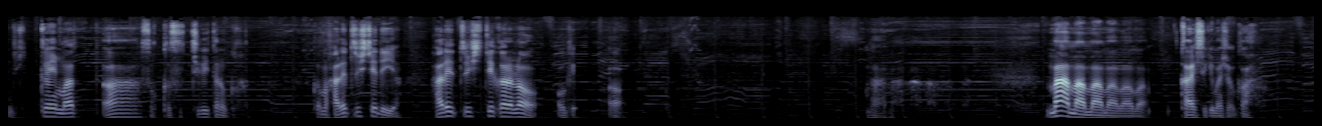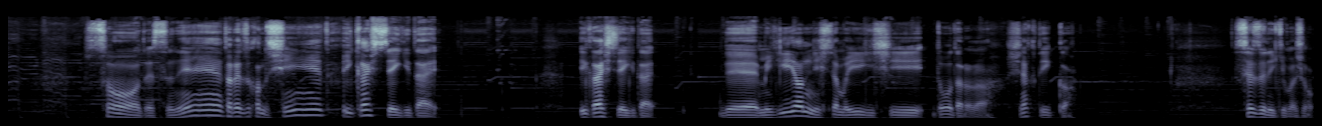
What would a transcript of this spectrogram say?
一回待っ、あー、そっか、そっちがいたのか。これも破裂してでいいや。破裂してからの、OK。あ。まあまあまあまあまあ。まあまあまあまあまあまあ。返していきましょうか。そうですね。とりあえず今度、新鋭生かしていきたい。生かしていきたい。で、右4にしてもいいし、どうだろうな。しなくていいか。せずに行きましょう。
